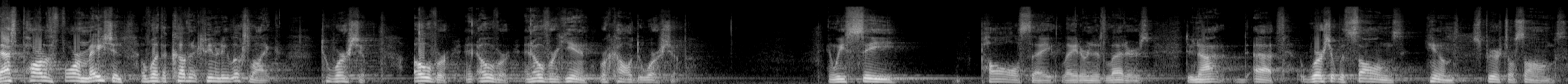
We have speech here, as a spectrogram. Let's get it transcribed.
That's part of the formation of what the covenant community looks like to worship. Over and over and over again, we're called to worship. And we see Paul say later in his letters do not uh, worship with songs, hymns, spiritual songs.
